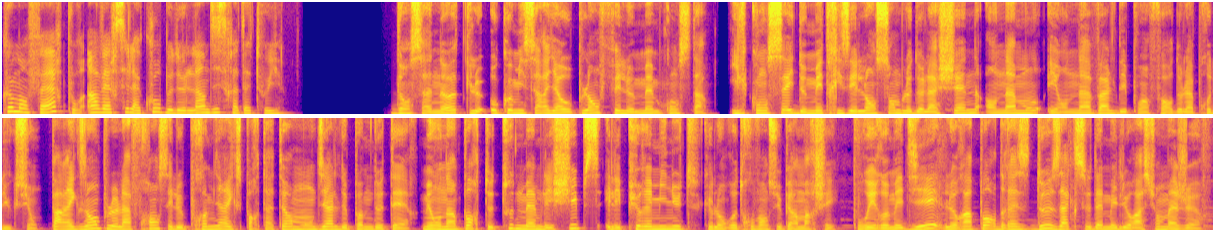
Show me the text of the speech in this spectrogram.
Comment faire pour inverser la courbe de l'indice ratatouille? Dans sa note, le Haut Commissariat au Plan fait le même constat. Il conseille de maîtriser l'ensemble de la chaîne en amont et en aval des points forts de la production. Par exemple, la France est le premier exportateur mondial de pommes de terre, mais on importe tout de même les chips et les purées minutes que l'on retrouve en supermarché. Pour y remédier, le rapport dresse deux axes d'amélioration majeurs.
